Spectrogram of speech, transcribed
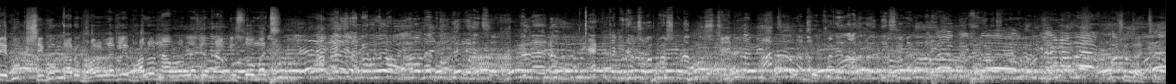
দেখুক, শিখুক, কারও ভালো লাগলে ভালো, না ভালো লাগলে থ্যাংক ইউ সো মাচ বসছে আছে না, ওখানে রাজনৈতিক সমীকরণ শুনতে পাচ্ছি না।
